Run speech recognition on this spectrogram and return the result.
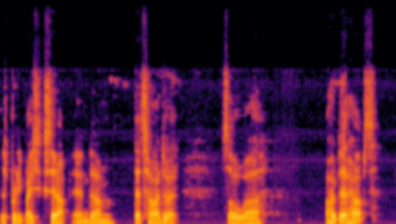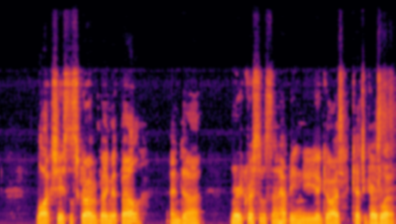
It's pretty basic setup and um, that's how I do it. So uh, I hope that helps. Like, share, subscribe and bang that bell. And uh, Merry Christmas and Happy New Year guys. Catch you guys later.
